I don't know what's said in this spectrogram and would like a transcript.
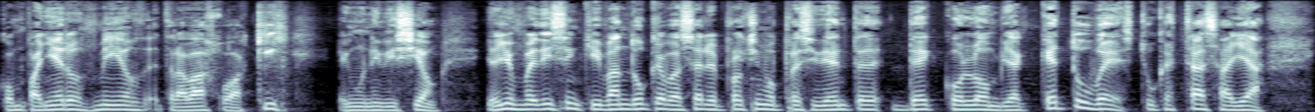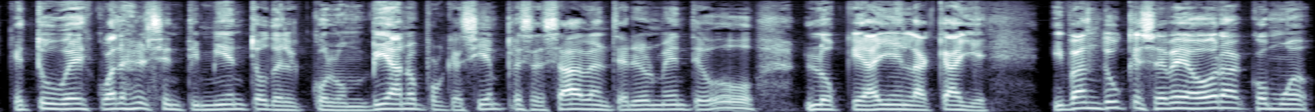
compañeros míos de trabajo aquí en Univisión. Y ellos me dicen que Iván Duque va a ser el próximo presidente de Colombia. ¿Qué tú ves, tú que estás allá? ¿Qué tú ves? ¿Cuál es el sentimiento del colombiano? Porque siempre se sabe anteriormente oh, lo que hay en la calle. ¿Iván Duque se ve ahora como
